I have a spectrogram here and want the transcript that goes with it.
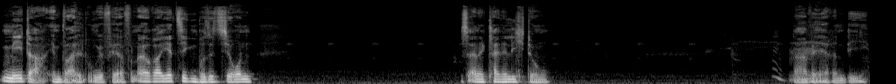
Meter im Wald ungefähr von eurer jetzigen Position ist eine kleine Lichtung. Da wären die.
